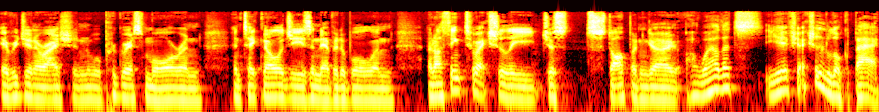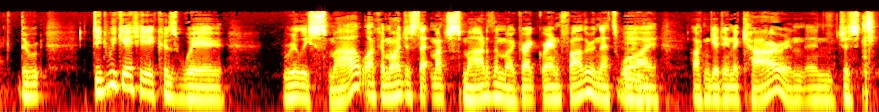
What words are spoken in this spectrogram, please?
every generation will progress more, and and technology is inevitable." And and I think to actually just stop and go, "Oh, well, that's yeah." If you actually look back, the did we get here because we're really smart? Like, am I just that much smarter than my great grandfather, and that's hmm. why I can get in a car and, and just,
